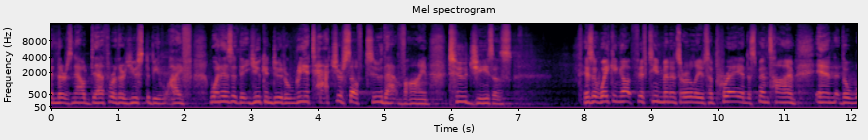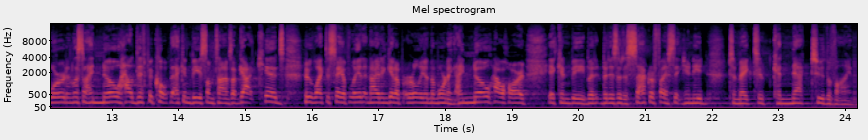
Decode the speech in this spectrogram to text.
and there's now death where there used to be life. What is it that you can do to reattach yourself to that vine, to Jesus? Is it waking up 15 minutes earlier to pray and to spend time in the Word? And listen, I know how difficult that can be sometimes. I've got kids who like to stay up late at night and get up early in the morning. I know how hard it can be, but, but is it a sacrifice that you need to make to connect to the vine?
